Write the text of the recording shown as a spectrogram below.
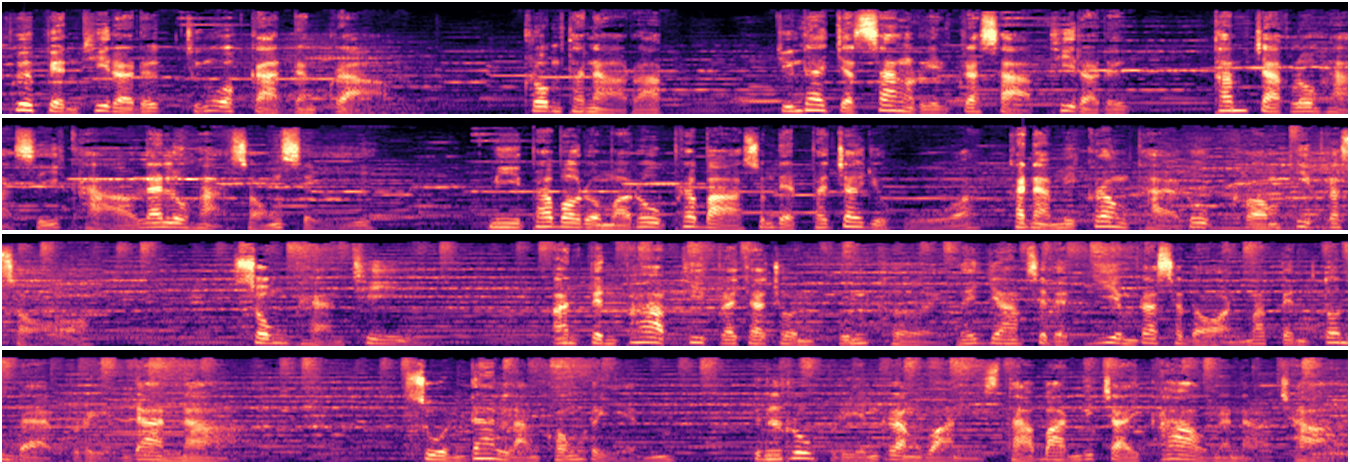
เพื่อเป็นที่ระลึกถึงโอกาสดังกล่าว กรมธนารักษ์จึงได้จัดสร้างเหรียญกระสาบที่ระลึกทำจากโลหะสีขาวและโลหะสองสี มีพระบรมรูปพระบาทสมเด็จพระเจ้าอยู่หัว ขณะมีกล้องถ่ายรูปคล้องที่พระศอทรงแผนที่ อันเป็นภาพที่ประชาชนคุ้นเคยในยามเสด็จเยี่ยมราษฎรมาเป็นต้นแบบเหรียญด้านหน้า ส่วนด้านหลังของเหรียญเป็นรูปเหรียญรางวัลสถาบันวิจัยข้าวนานาชาติ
